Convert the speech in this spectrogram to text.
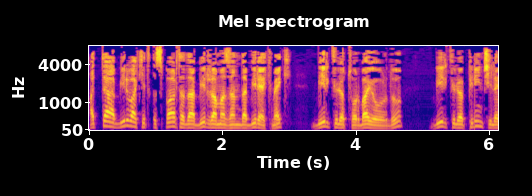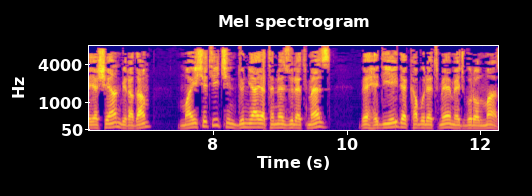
Hatta bir vakit Isparta'da bir Ramazan'da bir ekmek, bir kilo torba yoğurdu, bir kilo pirinç ile yaşayan bir adam, maişeti için dünyaya tenezzül etmez ve hediyeyi de kabul etmeye mecbur olmaz.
